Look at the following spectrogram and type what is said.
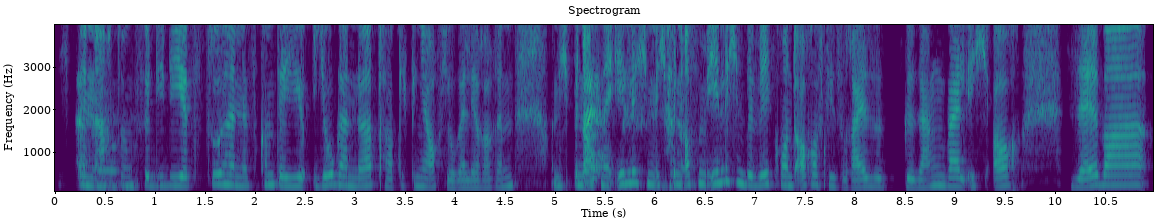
Ich bin, also, Achtung, für die, die jetzt zuhören, jetzt kommt der Yoga Nerd Talk. Ich bin ja auch Yogalehrerin und ich bin was? aus einer ähnlichen, ich bin aus einem ähnlichen Beweggrund auch auf diese Reise gegangen, weil ich auch selber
